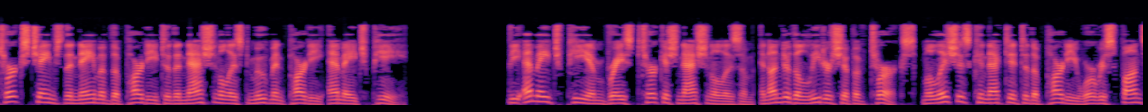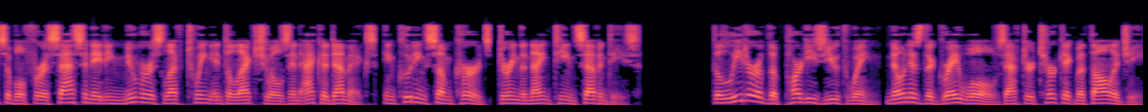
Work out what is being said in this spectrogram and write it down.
Türkeş changed the name of the party to the Nationalist Movement Party MHP. The MHP embraced Turkish nationalism, and under the leadership of Türkeş, militias connected to the party were responsible for assassinating numerous left-wing intellectuals and academics, including some Kurds, during the 1970s. The leader of the party's youth wing, known as the Grey Wolves after Turkic mythology,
